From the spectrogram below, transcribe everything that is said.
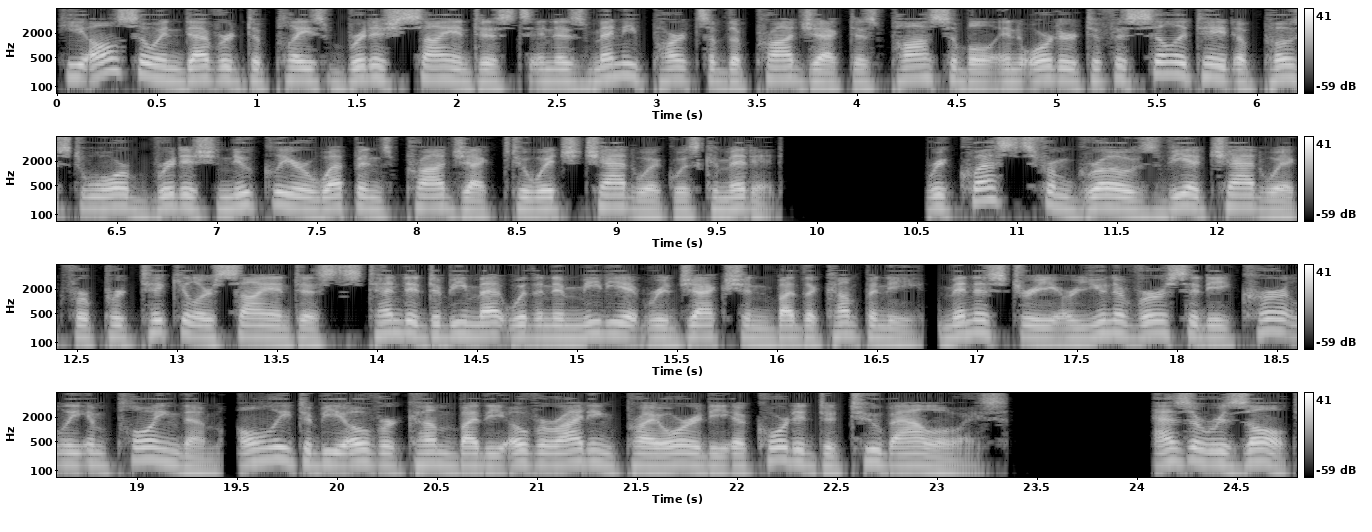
He also endeavored to place British scientists in as many parts of the project as possible in order to facilitate a post-war British nuclear weapons project to which Chadwick was committed. Requests from Groves via Chadwick for particular scientists tended to be met with an immediate rejection by the company, ministry or university currently employing them, only to be overcome by the overriding priority accorded to tube alloys. As a result,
